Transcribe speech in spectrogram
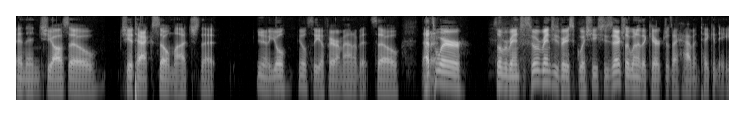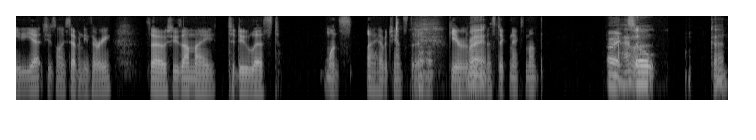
and then she also she attacks so much that you know you'll you'll see a fair amount of it. So that's Right. where Silver Banshee Silver Banshee is very squishy. She's actually one of the characters I haven't taken to 80 yet. She's only 73, so she's on my to do list once I have a chance to Mhm. gear the Mystic next month. All I right. have So, Go ahead.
